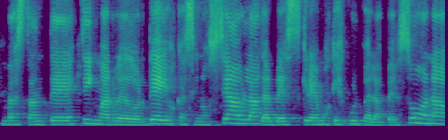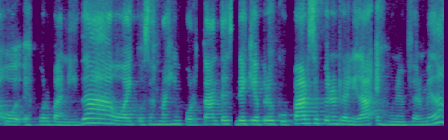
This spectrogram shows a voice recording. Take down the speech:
bastante estigma alrededor de ellos, casi no se habla. Tal vez creemos que es culpa de la persona o es por vanidad o hay cosas más importantes de qué preocuparse, pero en realidad es una enfermedad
